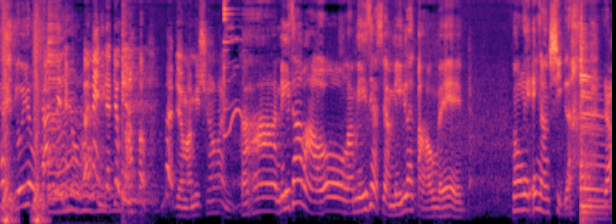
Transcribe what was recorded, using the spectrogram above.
ဟဲ့ရိုးရိုးဒါနဲ့လည်းဗတ်နဲ့ကြီးလည်းပြုတ်သွားမပြန်မမီရှင်းလိုက်အာနေကြပါဦးငါမေးဆက်ဆရာမေးလိုက်ပါအောင်မယ်မောင်လေးအိမ်အောင်ရှိလားညာ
